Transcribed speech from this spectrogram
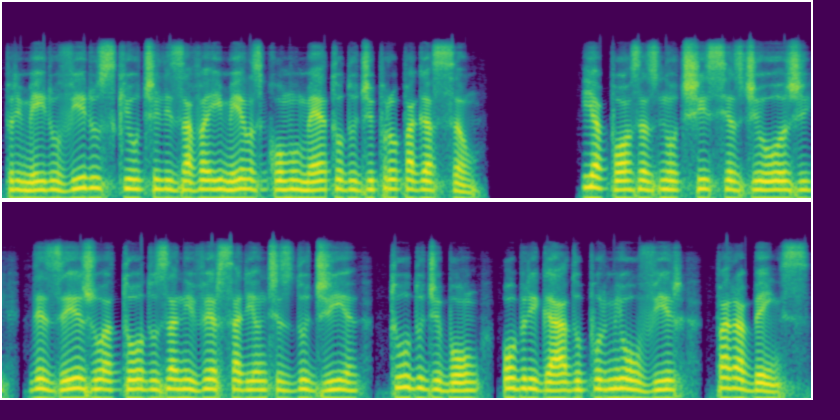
primeiro vírus que utilizava e-mails como método de propagação. E após as notícias de hoje, desejo a todos aniversariantes do dia, tudo de bom, obrigado por me ouvir, parabéns.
